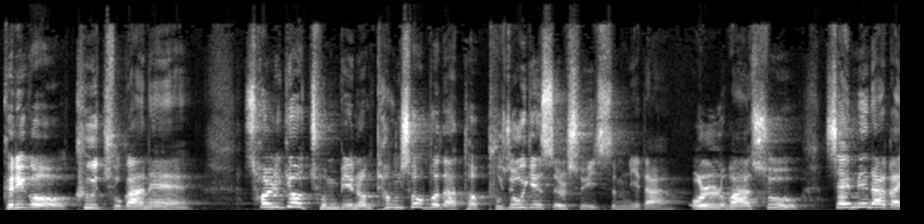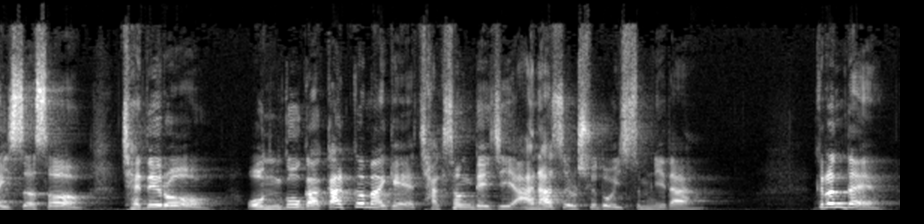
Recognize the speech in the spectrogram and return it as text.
그리고 그 주간에 설교 준비는 평소보다 더 부족했을 수 있습니다. 올화수 세미나가 있어서 제대로 원고가 깔끔하게 작성되지 않았을 수도 있습니다. 그런데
